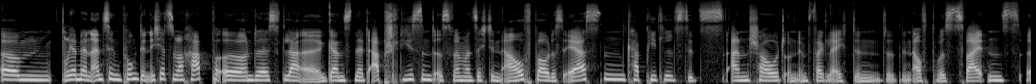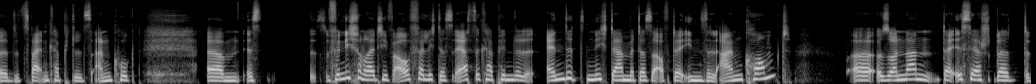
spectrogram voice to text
Ähm, ja, den einzigen Punkt, den ich jetzt noch habe, äh, und der ist äh, ganz nett abschließend, ist, wenn man sich den Aufbau des ersten Kapitels jetzt anschaut und im Vergleich den, den Aufbau des, zweitens, äh, des zweiten Kapitels anguckt, ähm, ist, finde ich schon relativ auffällig, das erste Kapitel endet nicht damit, dass er auf der Insel ankommt, äh, sondern da ist ja da, da,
